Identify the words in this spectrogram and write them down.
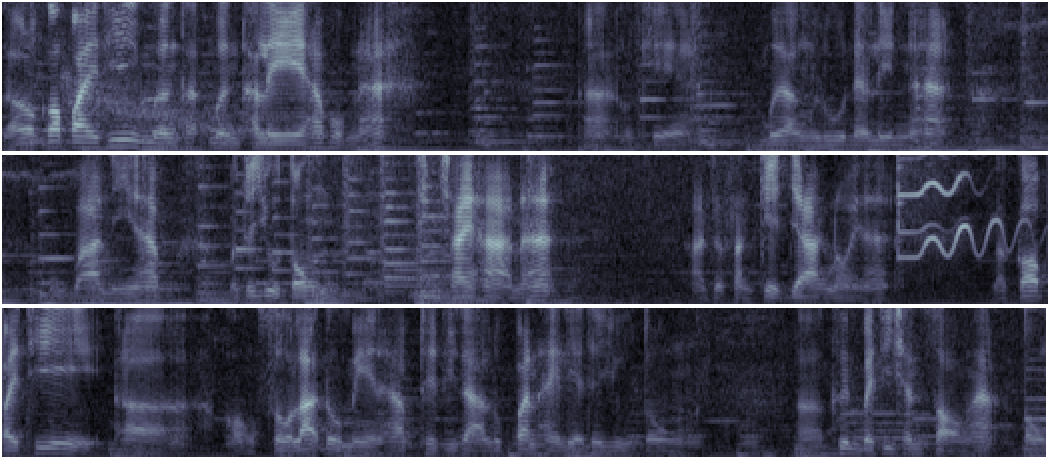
แล้วเราก็ไปที่เมืองเมืองทะเลครับผมนะอ่าโอเคเมืองลูนารินนะฮะหมู่บ้านนี้นะครับ มันจะอยู่ตรงริมชายหาดนะฮะอาจจะสังเกตยากหน่อยนะฮะแล้วก็ไปที่อของโซลาโดเมนนะครับ เทพธิดาลูกปั้นไฮเลียจะอยู่ตรงขึ้นไปที่ชั้น2ฮะตรง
